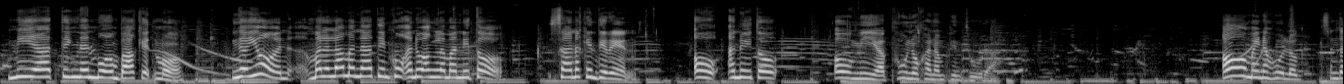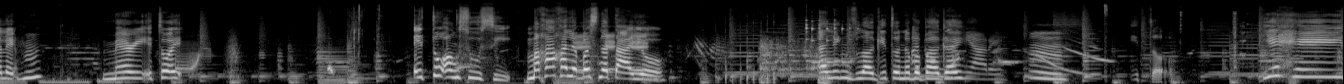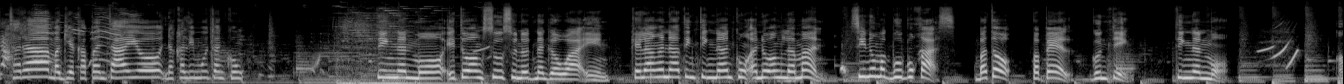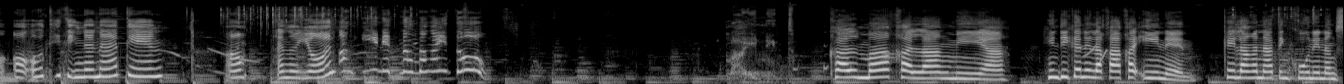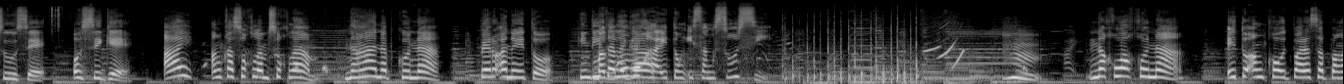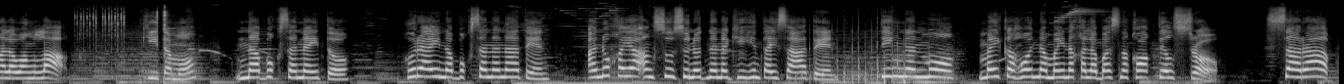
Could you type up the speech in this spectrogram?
Mia, tingnan mo ang bucket mo. Ngayon, malalaman natin kung ano ang laman nito. Sana hindi rin. Oh, ano ito? Oh, Mia, puno ka ng pintura. Oh, may nahulog. Sandali, hmm? Mary, ito ay... Ito ang susi. Makakalabas na tayo. Aling vlog ito na babagay? Hmm, ito. Yehey! Tara, magyakapan tayo. Nakalimutan kong... Tingnan mo, ito ang susunod na gawain. Kailangan nating tingnan kung ano ang laman. Sino magbubukas? Bato, papel, gunting. Tingnan mo. Oo, titingnan natin. Um, ano yon? Ang init ng mga ito! Kalma ka lang, Mia. Hindi ka nila kakainin. Kailangan nating kunin ang susi. O sige. Ay, ang kasuklam-suklam. Nahanap ko na. Pero ano ito? Hindi talaga... itong isang susi. Hmm. Nakuha ko na. Ito ang code para sa pangalawang lock. Kita mo? Nabuksan na ito. Huray, nabuksan na natin. Ano kaya ang susunod na naghihintay sa atin? Tingnan mo, may kahon na may nakalabas na cocktail straw. Sarap!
